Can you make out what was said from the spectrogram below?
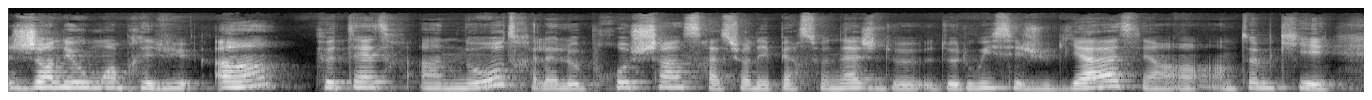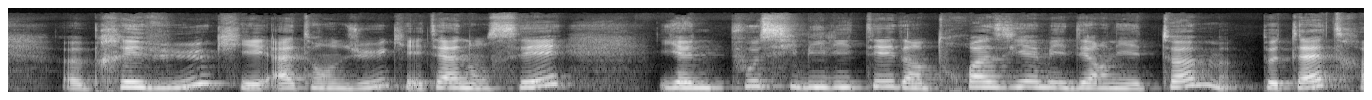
J'en ai au moins prévu un, peut-être un autre. Là, le prochain sera sur les personnages de, Louis et Julia. C'est un, tome qui est euh, prévu, qui est attendu, qui a été annoncé. Il y a une possibilité d'un troisième et dernier tome, peut-être,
